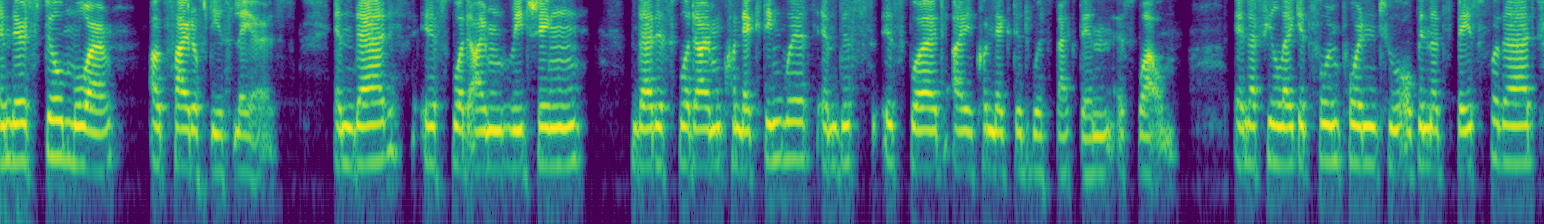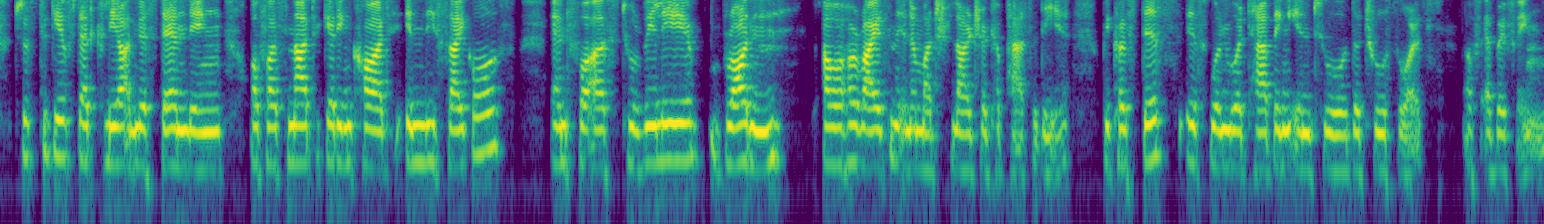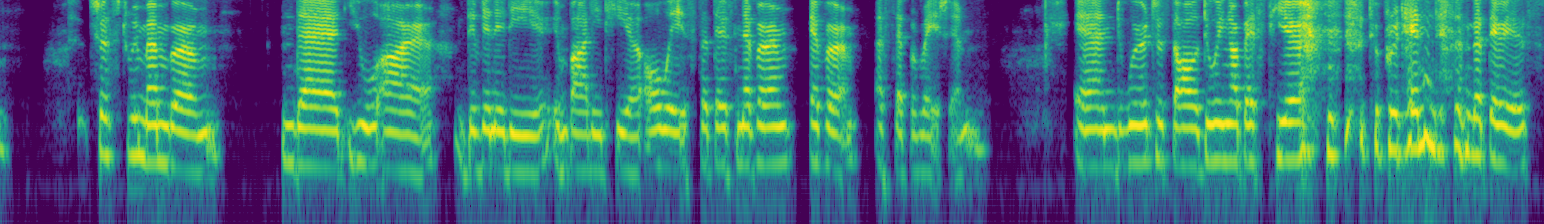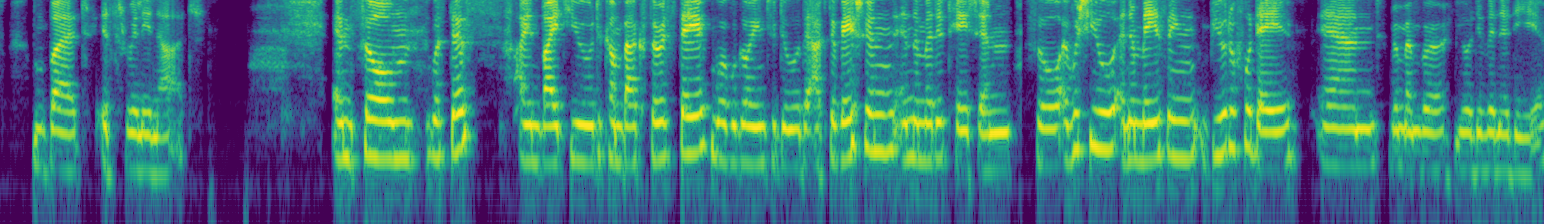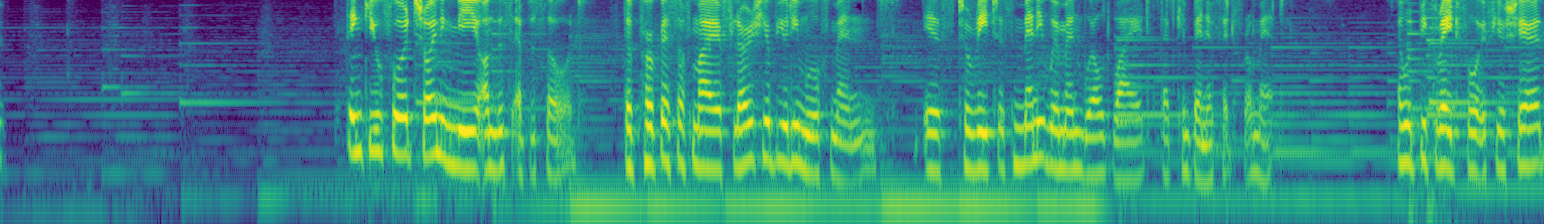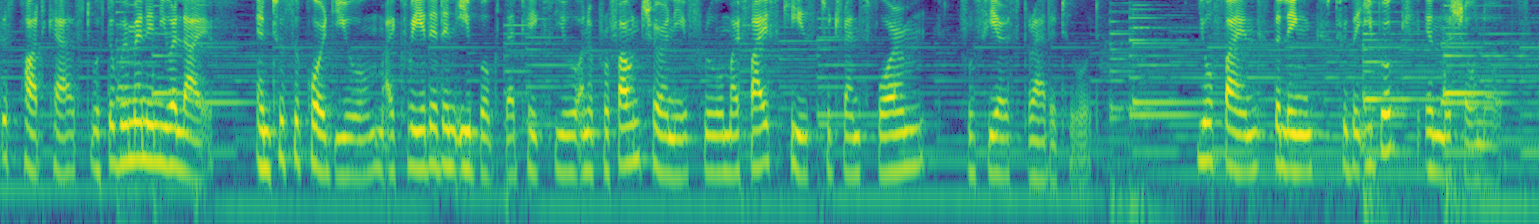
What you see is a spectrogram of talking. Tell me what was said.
And there's still more outside of these layers. And that is what I'm reaching. That is what I'm connecting with. And this is what I connected with back then as well. And I feel like it's so important to open that space for that, just to give that clear understanding of us not getting caught in these cycles and for us to really broaden our horizon in a much larger capacity, because this is when we're tapping into the true source of everything. Just remember that you are divinity embodied here always, that there's never, ever a separation. And we're just all doing our best here to pretend that there is, but it's really not. And so, um, with this, I invite you to come back Thursday, where we're going to do the activation and the meditation. So, I wish you an amazing, beautiful day, and remember your divinity. Thank you for joining me on this episode. The purpose of my Flourish Your Beauty movement is to reach as many women worldwide that can benefit from it. I would be grateful if you share this podcast with the women in your life. And to support you, I created an ebook that takes you on a profound journey through my five keys to transform through fierce gratitude. You'll find the link to the ebook in the show notes.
